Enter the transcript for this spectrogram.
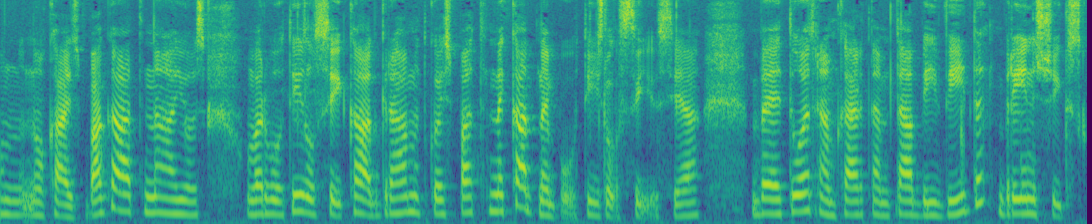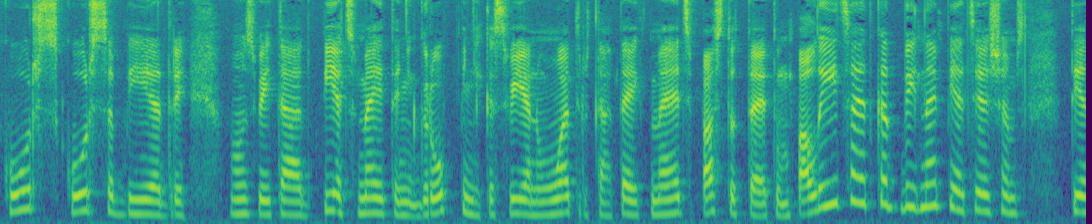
un no kā es bagātinājos un varbūt izlasīju kādu grāmatu, ko es pat nekad nebūtu izlasījusi. Ja? Bet otrām kārtām tā bija vide, brīnišķīgs kurs, kursa biedri. Mums bija tāda piecu meiteņu grupiņa, kas vienu otru tā teikt mēdz pastutēt un palīdzēt, kad bija nepieciešams. Tie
